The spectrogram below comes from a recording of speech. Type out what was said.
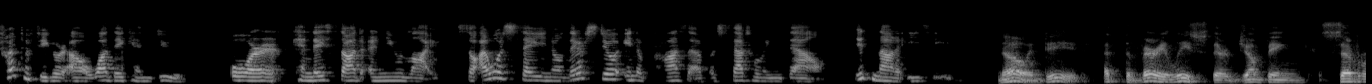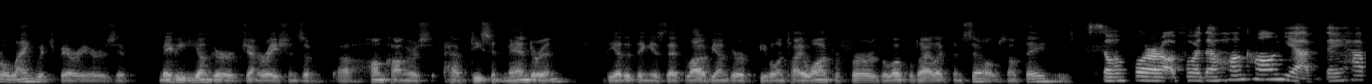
trying to figure out what they can do or can they start a new life. So I would say, you know, they're still in the process of settling down. It's not easy. No, indeed. At the very least, they're jumping several language barriers. If maybe younger generations of uh, Hong Kongers have decent Mandarin, the other thing is that a lot of younger people in Taiwan prefer the local dialect themselves, don't they? So for for the Hong Kong, yeah, they have.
